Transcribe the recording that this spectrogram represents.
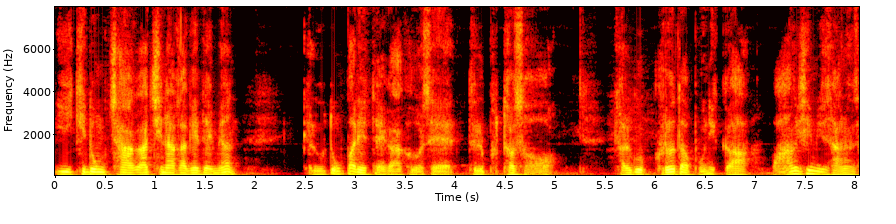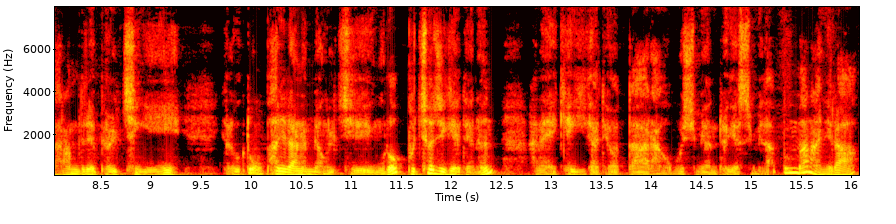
이 기동차가 지나가게 되면 결국 똥파리 떼가 그것에 들붙어서 결국 그러다 보니까 왕십리 사는 사람들의 별칭이 결국 똥파리라는 명칭으로 붙여지게 되는 하나의 계기가 되었다라고 보시면 되겠습니다. 뿐만 아니라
